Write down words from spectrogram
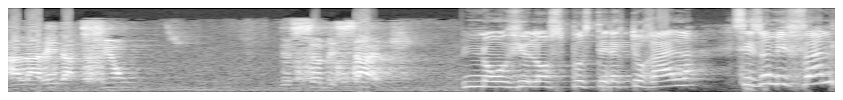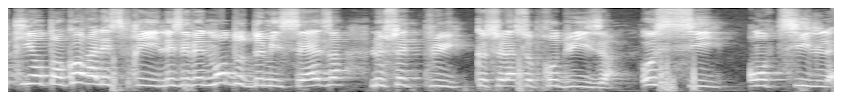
à la rédaction de ce message. Non-violence post-électorale, ces hommes et femmes qui ont encore à l'esprit les événements d'août 2016 ne souhaitent plus que cela se produise. Aussi ont-ils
